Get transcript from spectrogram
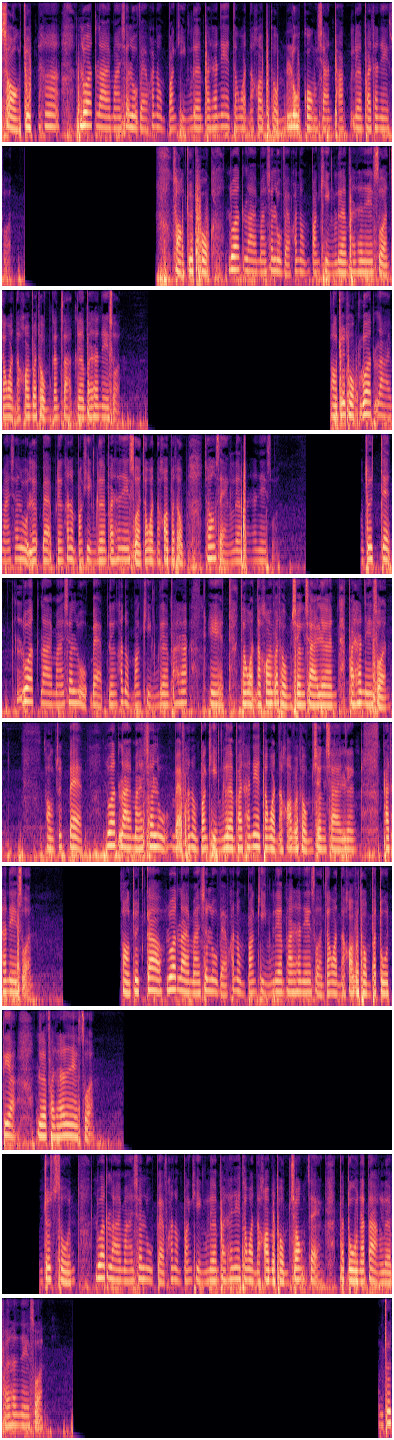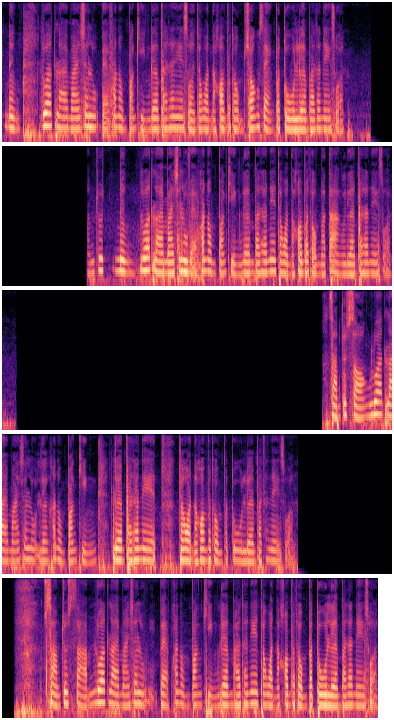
2.5 ลวดลายไม้ฉลุแบบขนมปังขิงเรือนพระเนตรจังหวัดนครปฐมลูกกงชานพักเรือนพระนเรศวร2.6 ลวดลายไม้ฉลุแบบขนมปังขิงเรือนพระนเรศวรจังหวัดนครปฐมกันศาสตร์เรือนพระนเรศวร2.6 ลวดลายไม้ฉลุแบบเรือนขนมปังขิงเรือนพระนเรศวรจังหวัดนครปฐมช่องแสงเรือนพระนเรศวร 2.7 ลวดลายไม้ฉลุแบบเรือนขนมปังขิง เรือนพระเนตจังหวัดนครปฐม เชิงชาย เรือนพระนเรศวร 2.8 ลวดลายไม้ฉลุแบบขนมปังขิง เรือนพระเนตรจังหวัดนครปฐม เชิงชาย เรือนพระนเรศวร 2.9 ลวดลายไม้ฉลุแบบขนมปังขิง เรือนพระนเรศวร จังหวัดนครปฐม ประตูเตี้ย เรือนพระนเรศวร 3.0 ลวดลายไม้ฉลุแบบขนมปังขิง เรือนพัะทเนศจังหวัดนครปฐม ช่องแสง ประตูหน้าต่าง เรือนพัะทะเนศวนจุดหนึ่งลวดลายไม้ฉลุแบบขนมปังขิง เรือนพัะทะเนศวนจังหวัดนครปฐม ช่องแสง ประตู เรือนพัะทะเนศวน 3.1 ลวดลายไม้ฉลุแบบขนมปังขิงเรือนพระนเรศจังหวัดนครปฐมหน้าต่างเรือนพระนเรศวร3.2ลวดลายไม้ฉลุเรือนขนมปังขิง เรือนพระเนตรจังหวัดนครปฐมประตูเรือนพระนเรศวร3.3ลวดลายไม้ฉลุแบบขนมปังขิง เรือนพระเนตรจังหวัดนครปฐมประตูเรือนพระนเรศวร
